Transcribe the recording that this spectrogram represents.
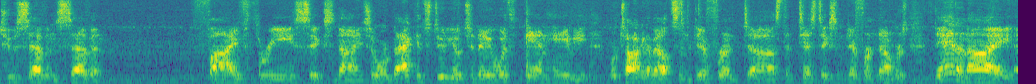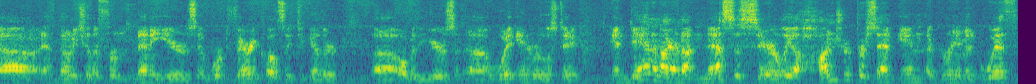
277 5369. So we're back in studio today with Dan Havey. We're talking about some different uh, statistics, some different numbers. Dan and I uh, have known each other for many years and worked very closely together uh, over the years uh, in real estate. And Dan and I are not necessarily 100% in agreement with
